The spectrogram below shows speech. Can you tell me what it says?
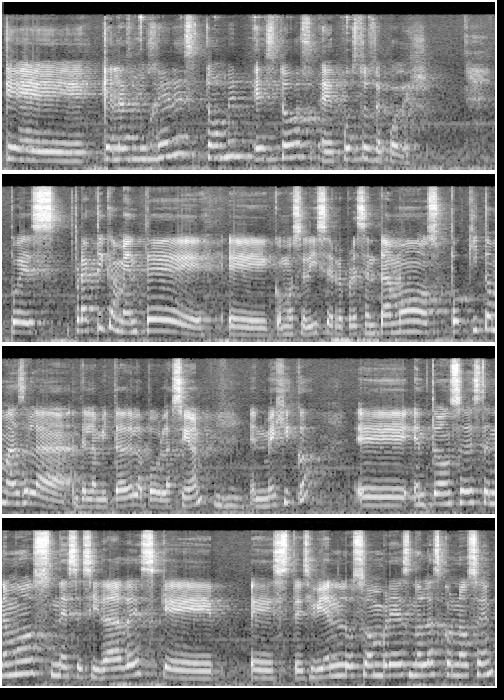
que, que las mujeres tomen estos eh, puestos de poder? Pues prácticamente, eh, como se dice, representamos poquito más de la, de la mitad de la población en México. Eh, entonces tenemos necesidades que, este, si bien los hombres no las conocen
